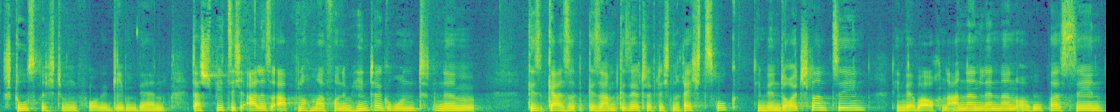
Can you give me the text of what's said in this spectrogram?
Stoßrichtungen vorgegeben werden. Das spielt sich alles ab nochmal von dem Hintergrund einem gesamtgesellschaftlichen Rechtsruck, den wir in Deutschland sehen, den wir aber auch in anderen Ländern Europas sehen,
